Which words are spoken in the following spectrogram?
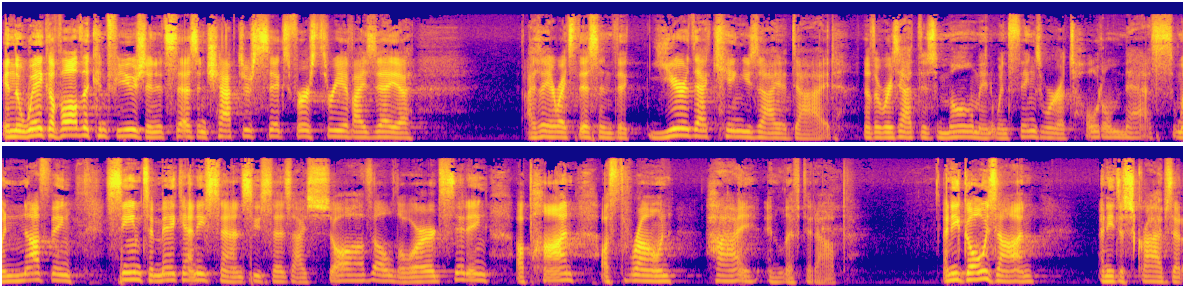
in the wake of all the confusion, it says in chapter 6, verse 3 of Isaiah, Isaiah writes this In the year that King Uzziah died, in other words, at this moment when things were a total mess, when nothing seemed to make any sense, he says, I saw the Lord sitting upon a throne high and lifted up. And he goes on and he describes that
